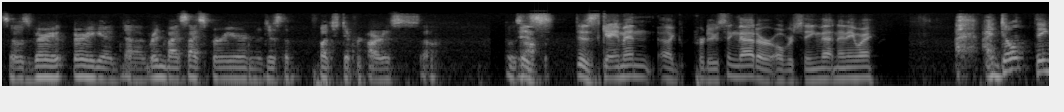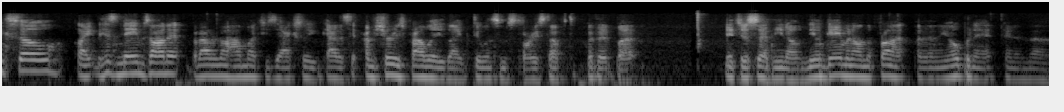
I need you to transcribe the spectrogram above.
So it was very, very good. Uh, written by Si Spurrier and just a bunch of different artists. So it was Is awesome. is Gaiman uh, producing that or overseeing that in any way? I don't think so. Like his name's on it, but I don't know how much he's actually got to say. I'm sure he's probably like doing some story stuff with it, but it just said you know Neil Gaiman on the front, but then you open it and in the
